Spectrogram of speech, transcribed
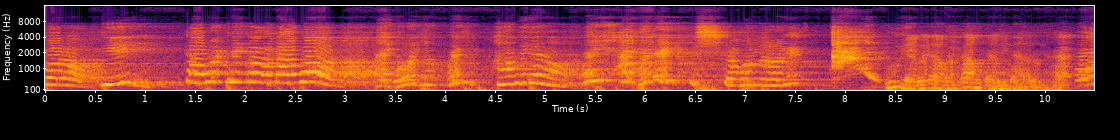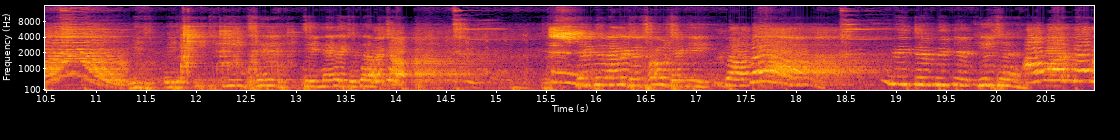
করো কি? কাপড় ঠিক করো কাপড় আমি কেন? কেমন লাগে? বুঝে বেটা এখন কাহতা বিটা হলো না হ্যাঁ? এই এই যে চেন্নাই গেছে তা সেদিন আমি যে সমস্যা কি? দাদা নিচের দিকে আমার কেন?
